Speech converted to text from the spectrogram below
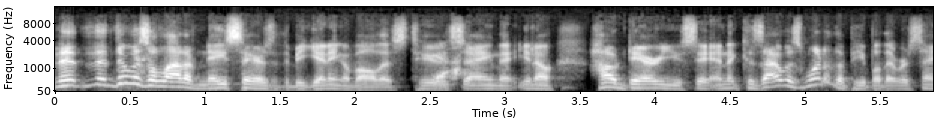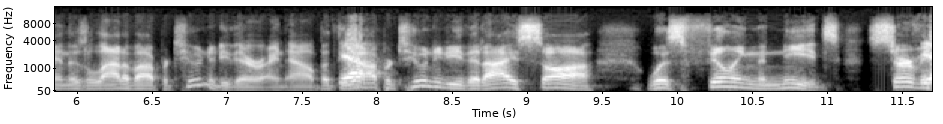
there was a lot of naysayers at the beginning of all this too yeah. saying that you know how dare you say and because i was one of the people that were saying there's a lot of opportunity there right now but the yeah. opportunity that i saw was filling the needs serving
